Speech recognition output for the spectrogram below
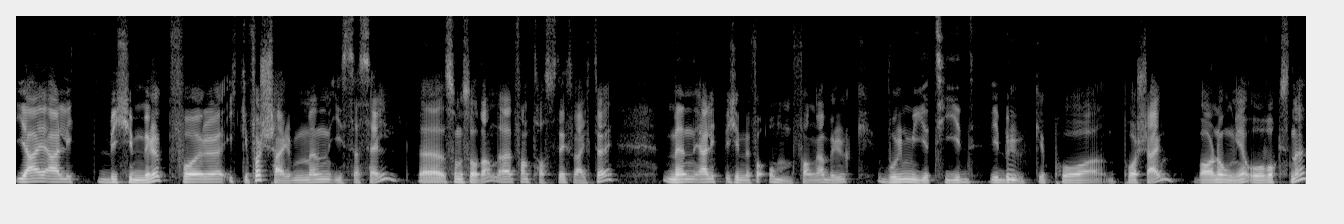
jeg er litt bekymret for Ikke for skjermen i seg selv eh, som sådan, det er et fantastisk verktøy. Men jeg er litt bekymret for omfanget av bruk. Hvor mye tid vi bruker på, på skjerm, barn og unge og voksne.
